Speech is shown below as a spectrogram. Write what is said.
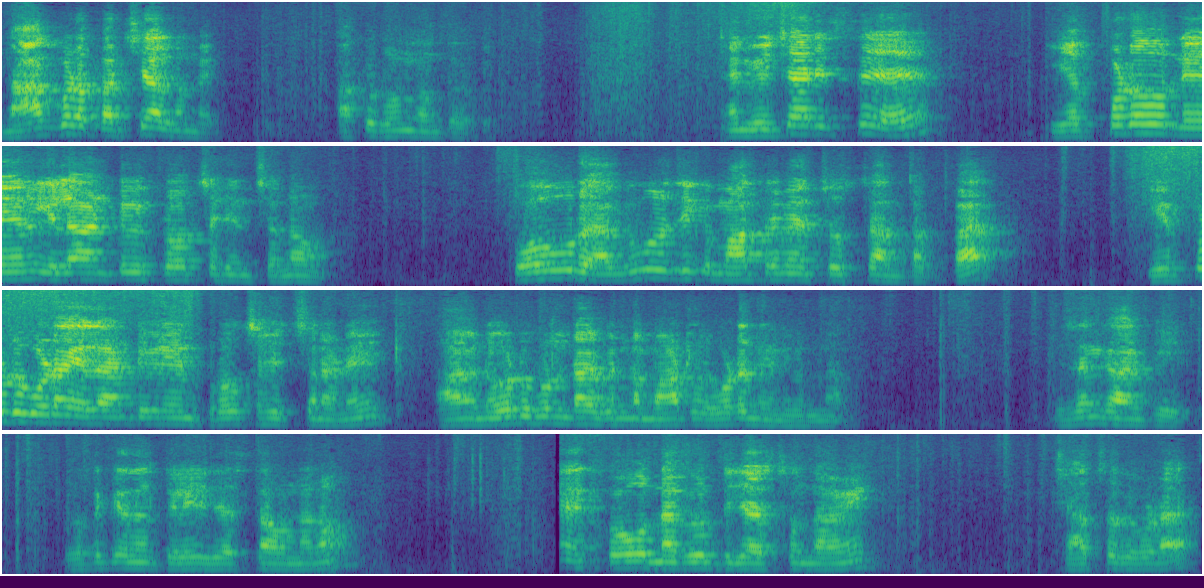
నాకు కూడా పరిచయాలు ఉన్నాయి ఆ కుటుంబంతో. నేను విచారిస్తే ఎప్పుడూ నేను ఇలాంటివి ప్రోత్సహించను. కోవూరు అభివృద్ధికి మాత్రమే చూస్తాను తప్ప ఎప్పుడు కూడా ఇలాంటివి నేను ప్రోత్సహించనని ఆమె నోటు గుండా విన్న మాటలు కూడా నేను విన్నాను. నిజంగా ఆమెకి కృతజ్ఞతలు తెలియజేస్తా ఉన్నాను. కోవూరుని అభివృద్ధి చేస్తుందామే చేస్తుంది కూడా.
